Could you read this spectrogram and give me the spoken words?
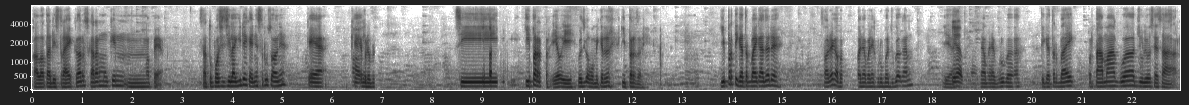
Kalau tadi striker sekarang mungkin hmm, apa ya? Satu posisi lagi deh kayaknya seru soalnya. Kayak kayak Oh, bener-bener si kiper. Yoi gue juga mau mikir kiper coy kiper tiga terbaik aja deh. Soalnya nggak banyak banyak berubah juga kan? Iya benar. yang banyak berubah. Tiga terbaik. Pertama gua Julio Cesar.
